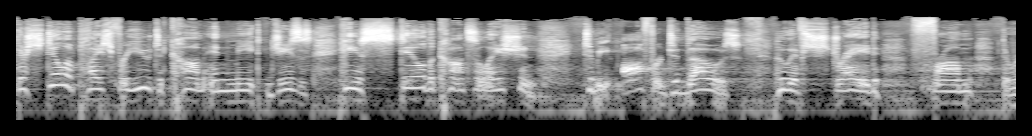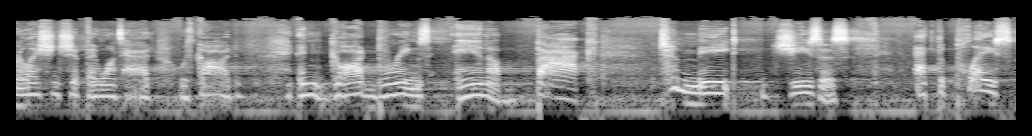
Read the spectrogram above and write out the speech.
there's still a place for you to come and meet Jesus. He is still the consolation to be offered to those who have strayed from the relationship they once had with God. And God brings Anna back to meet Jesus at the place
